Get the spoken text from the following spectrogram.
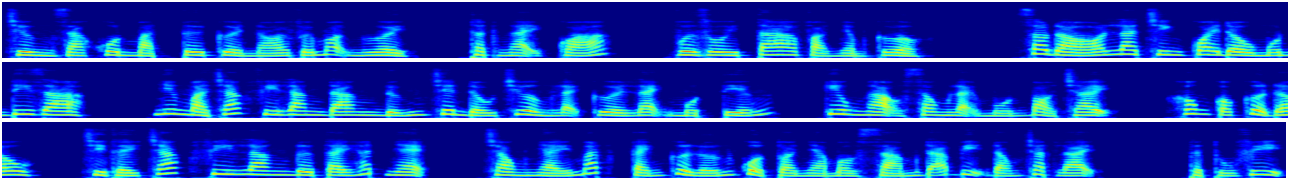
trừng ra khuôn mặt tươi cười nói với mọi người, thật ngại quá, vừa rồi ta vào nhầm cửa. Sau đó La Trinh quay đầu muốn đi ra, nhưng mà Trác Phi Lăng đang đứng trên đấu trường lại cười lạnh một tiếng, kiêu ngạo xong lại muốn bỏ chạy, không có cửa đâu, chỉ thấy Trác Phi Lăng đưa tay hất nhẹ, trong nháy mắt cánh cửa lớn của tòa nhà màu xám đã bị đóng chặt lại. Thật thú vị.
